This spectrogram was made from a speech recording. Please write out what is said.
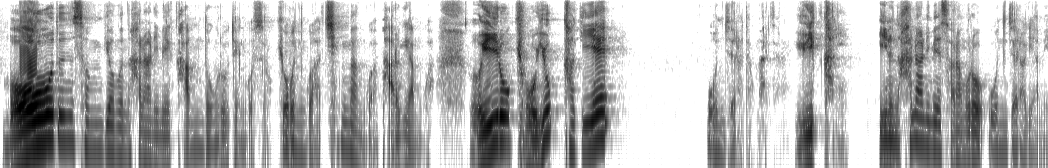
모든 성경은 하나님의 감동으로 된 것으로 교훈과 책망과 바르게 함과 의로 교육하기에 온전하다고 말하잖아요. 유익하니 이는 하나님의 사람으로 온전하게 하며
